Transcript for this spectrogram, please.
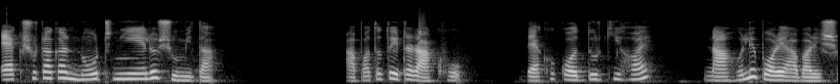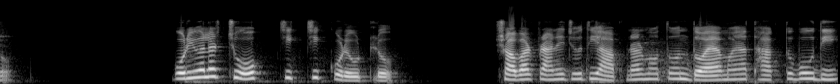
একশো টাকার নোট নিয়ে এলো সুমিতা। আপাতত এটা রাখো। দেখো কদ্দূর কি হয়, না হলে পরে আবার এসো। বড়িওয়ালার চোখ চিকচিক করে উঠল। সবার প্রাণে যদি আপনার মতন দয়া মায়া থাকতো বৌদি,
